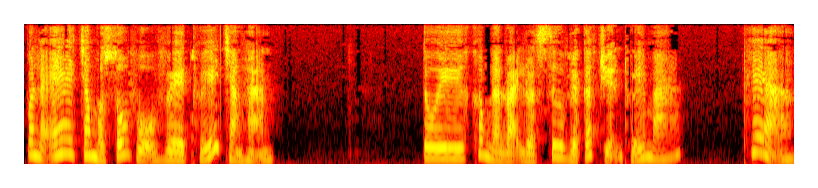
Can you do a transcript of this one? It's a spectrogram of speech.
có lẽ trong một số vụ về thuế chẳng hạn. Tôi không là loại luật sư về các chuyện thuế má. Thế ạ? À?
